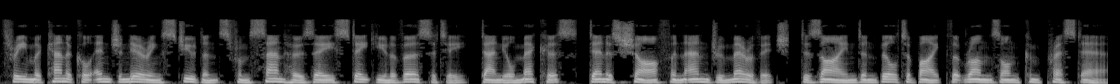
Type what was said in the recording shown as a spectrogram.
Three mechanical engineering students from San Jose State University, Daniel Mekas, Dennis Scharf and Andrew Merovich, designed and built a bike that runs on compressed air.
